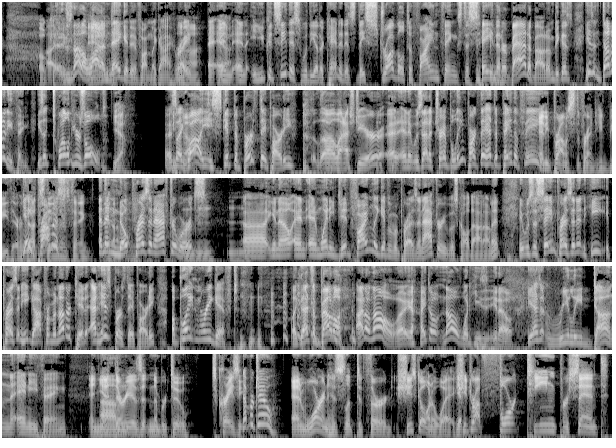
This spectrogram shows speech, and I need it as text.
uh, Okay. there's not a lot And? of negative on the guy, right? Uh-huh. And Yeah. and you could see this with the other candidates. They struggle to find things to say that are bad about him because he hasn't done anything. He's like 12 years old. yeah, It's like, Yeah. wow, he skipped a birthday party uh, last year, and, and it was at a trampoline park. They had to pay the fee. and he promised the friend he'd be there. yeah, That's the other thing. And then Yeah, no and he- Mm-hmm, afterwards. Uh, you know, and, and when he did finally give him a present after he was called out on it, it was the same president he present he got from another kid at his birthday party, a blatant regift. like that's about all. I don't know. I, I don't know what he's. You know, he hasn't really done anything. and yet um, there he is at number two. It's crazy. Number two. and Warren has slipped to third. She's going away. Yep. She dropped fourteen percent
